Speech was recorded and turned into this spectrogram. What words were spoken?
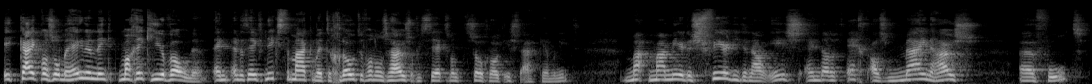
ik kijk wel eens om me heen en denk mag ik hier wonen? En, en dat heeft niks te maken met de grootte van ons huis of iets dergelijks, want zo groot is het eigenlijk helemaal niet. Maar, maar meer de sfeer die er nou is en dat het echt als mijn huis uh, voelt.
